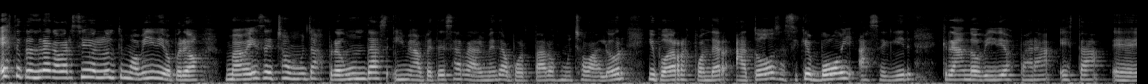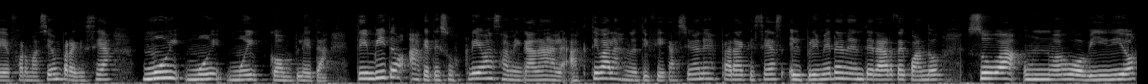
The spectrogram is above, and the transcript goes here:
Este tendría que haber sido el último vídeo, pero me habéis hecho muchas preguntas y me apetece realmente aportaros mucho valor y poder responder a todos, así que voy a seguir creando vídeos para esta eh, formación para que sea muy, muy, muy completa. Te invito a que te suscribas a mi canal, activa las notificaciones para que seas el primero en enterarte cuando suba un nuevo vídeo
